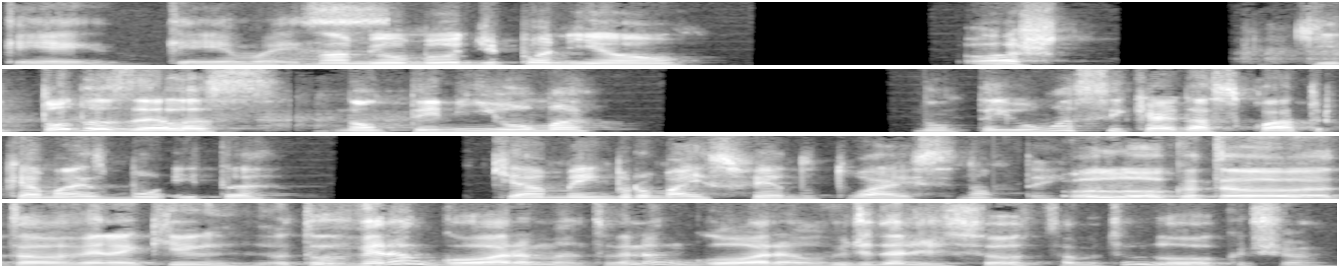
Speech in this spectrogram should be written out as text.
Quem é, quem é mais. Na minha humilde opinião, eu acho que todas elas não tem nenhuma, não tem uma sequer das quatro que é mais bonita que a membro mais feia do Twice. Não tem. Ô, louco, eu, tô, eu tava vendo aqui. Eu tô vendo agora, mano. Tô vendo agora. O vídeo da Jisoo tá muito louco, tio.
